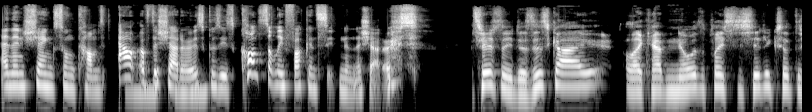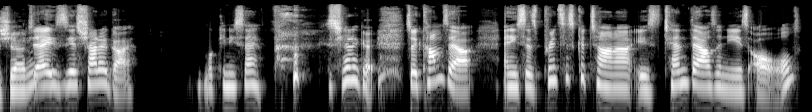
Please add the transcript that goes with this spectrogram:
And then Shang Tsung comes out of the shadows because he's constantly fucking sitting in the shadows. Seriously, does this guy like have no other place to sit except the shadow? He's a shadow guy. What can you say? He's shadow guy. So he comes out and he says Princess Kitana is 10,000 years old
